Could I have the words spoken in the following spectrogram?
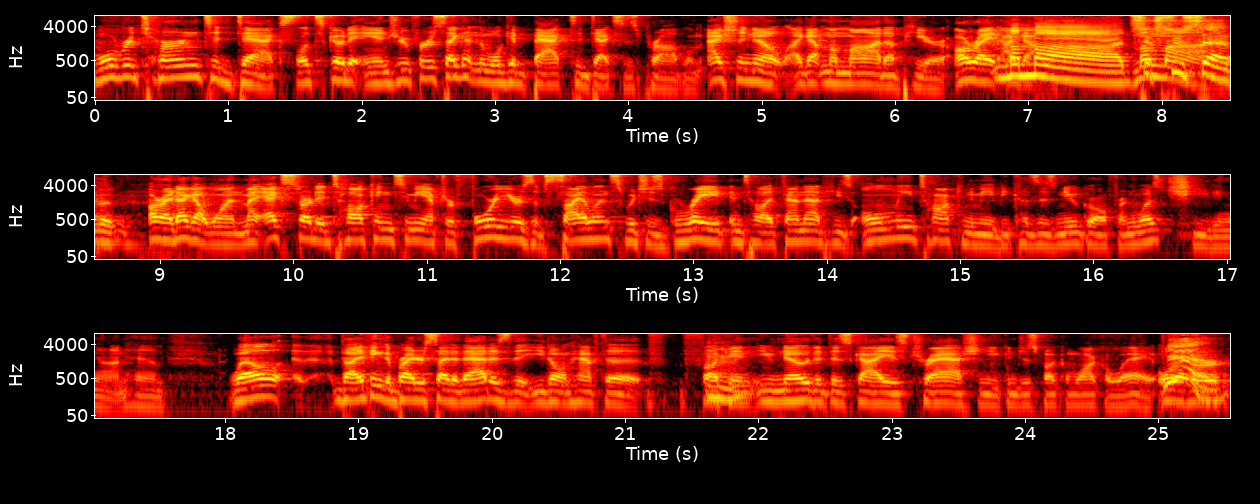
we'll return to Dex. Let's go to Andrew for a second, and then we'll get back to Dex's problem. Actually, no, I got Mamad up here. All right, I got- Mamad, six two Mamad. seven. All right, I got one. My ex started talking to me after four years of silence, which is great until I found out he's only talking to me because his new girlfriend was cheating on him. Well, I think the brighter side of that is that you don't have to fucking. You know that this guy is trash, and you can just fucking walk away. Or Yeah. her,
